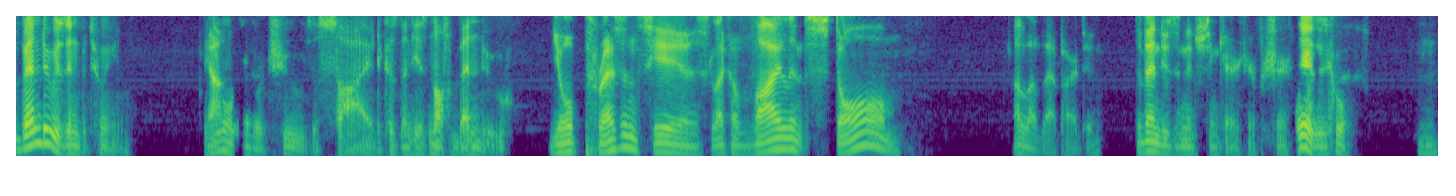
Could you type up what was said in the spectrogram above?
Bendu is in between. Yeah. You don't ever choose a side because then he's not Bendu. Your presence here is like a violent storm. I love that part, dude. The Bendu's an interesting character for sure. Yeah, he's cool. Mhm.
